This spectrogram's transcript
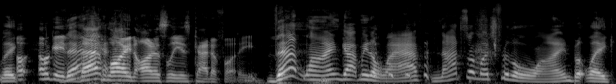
Like, Oh, okay, that that, line honestly is kind of funny. that line got me to laugh, not so much for the line, but like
